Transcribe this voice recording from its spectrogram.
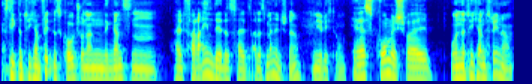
es liegt natürlich am Fitnesscoach und an den ganzen halt Verein, der das halt alles managt, ne? In die Richtung. Ja, ist komisch, weil. Und natürlich am Trainer.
